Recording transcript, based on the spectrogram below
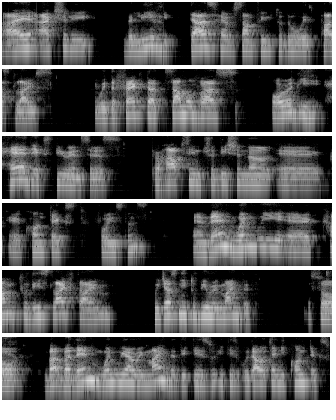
I actually believe it does have something to do with past lives with the fact that some of us already had experiences, perhaps in traditional uh, uh, context, for instance. And then when we uh, come to this lifetime, we just need to be reminded. So, yeah. but but then when we are reminded, it is it is without any context.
